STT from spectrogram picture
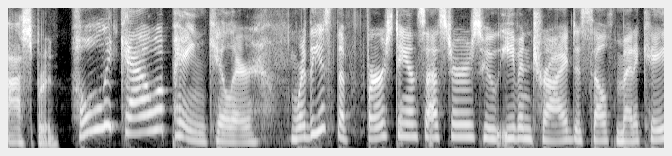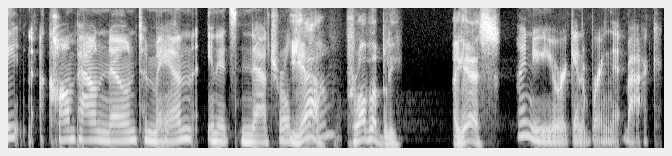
aspirin. Holy cow, a painkiller. Were these the first ancestors who even tried to self medicate a compound known to man in its natural Yeah, form? Yeah, probably. I guess. I knew you were going to bring that back.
